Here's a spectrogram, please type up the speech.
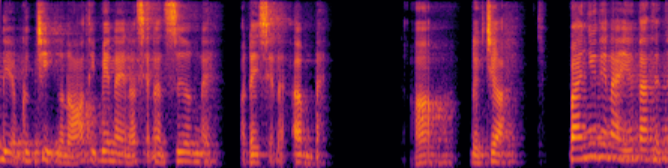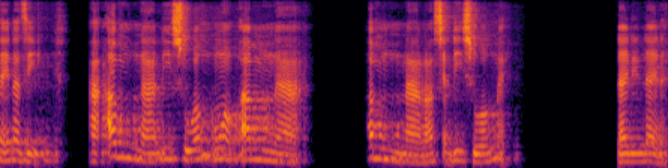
điểm cực trị của nó thì bên này nó sẽ là dương này và đây sẽ là âm này. Đó được chưa? Và như thế này chúng ta sẽ thấy là gì? À, âm là đi xuống đúng không? Âm là âm là nó sẽ đi xuống này. Đây đến đây này.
